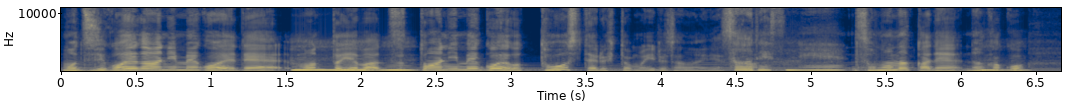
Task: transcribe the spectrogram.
もう地声がアニメ声でもっと言えばうんうんうんずっとアニメ声を通してる人もいるじゃないですか。そうですね。その中でなんかこう、うん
